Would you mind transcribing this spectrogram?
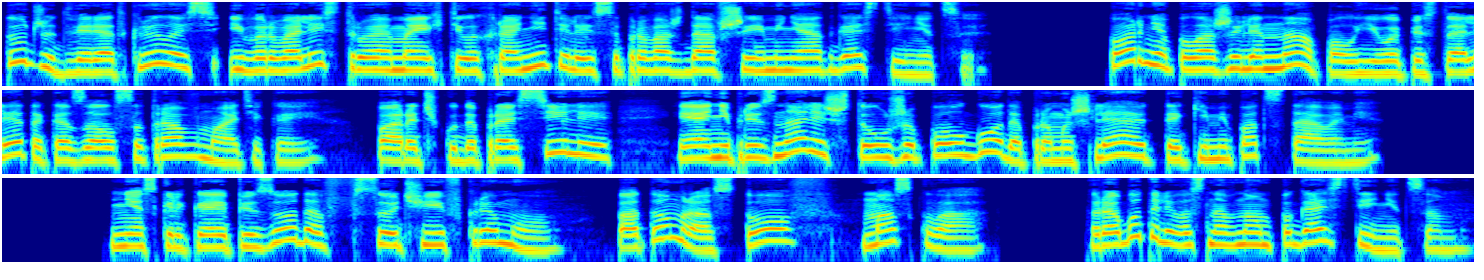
тут же дверь открылась, и ворвались трое моих телохранителей, сопровождавшие меня от гостиницы. Парня положили на пол, его пистолет оказался травматикой. Парочку допросили, и они признались, что уже полгода промышляют такими подставами. Несколько эпизодов в Сочи и в Крыму. Потом Ростов, Москва. Работали в основном по гостиницам.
